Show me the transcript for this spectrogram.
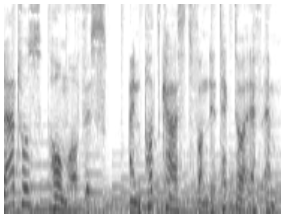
Status Homeoffice, ein Podcast von Detektor FM.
